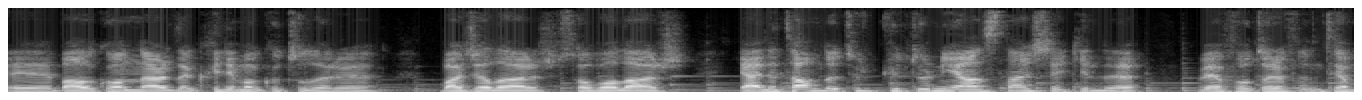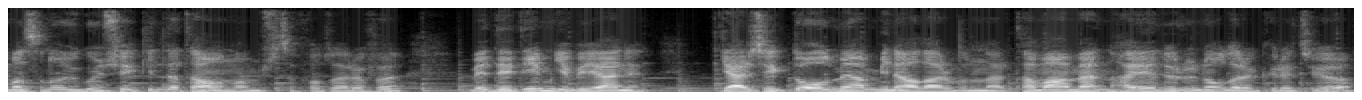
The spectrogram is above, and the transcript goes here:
e, balkonlarda klima kutuları, bacalar, sobalar yani tam da Türk kültürünü yansıtan şekilde ve fotoğrafın temasına uygun şekilde tamamlamıştı fotoğrafı. Ve dediğim gibi yani gerçekte olmayan binalar bunlar. Tamamen hayal ürünü olarak üretiyor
